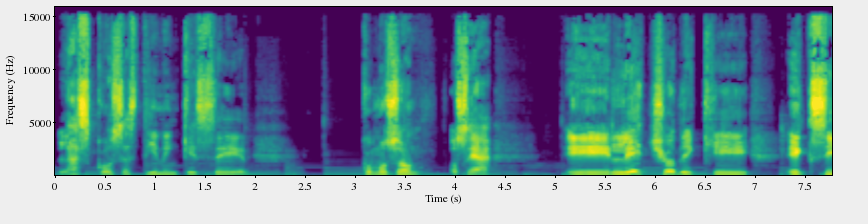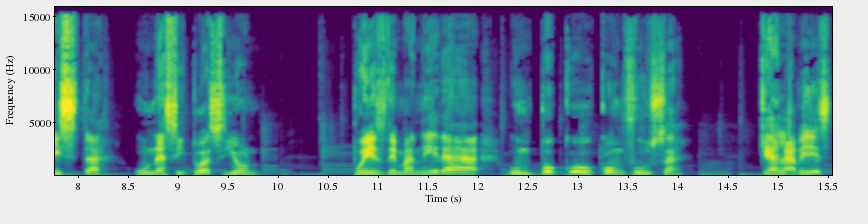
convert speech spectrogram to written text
las cosas tienen que ser como son. O sea, el hecho de que exista una situación, pues de manera un poco confusa, que a la vez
